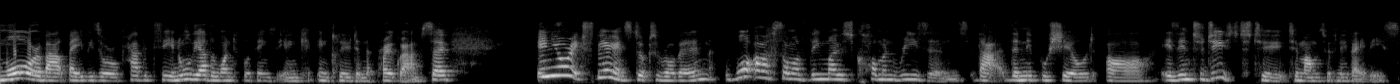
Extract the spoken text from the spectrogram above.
more about baby's oral cavity and all the other wonderful things that you inc- include in the program. So in your experience, Dr. Robin, what are some of the most common reasons that the nipple shield are is introduced to, to mums with new babies?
